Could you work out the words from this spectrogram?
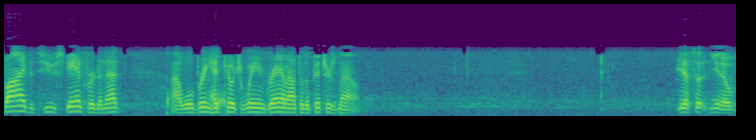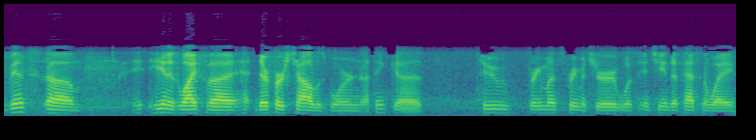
five to two Stanford, and that uh, will bring head coach Wayne Graham out to the pitcher's mound. Yeah, so you know Vince, um, he and his wife, uh, their first child was born, I think, uh, two, three months premature. Was and she ended up passing away.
